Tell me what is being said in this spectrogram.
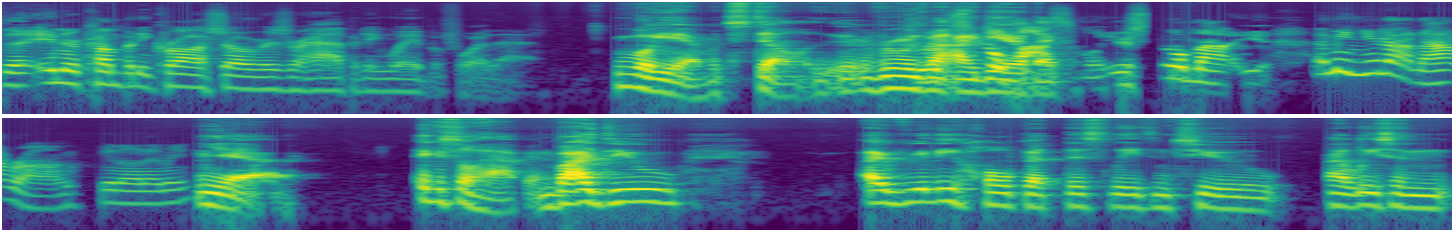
The intercompany crossovers were happening way before that. well yeah but still it ruins So my idea possible. You're still not you- I mean, you're not not wrong, you know what I mean? Yeah, it can still happen, but I do. I really hope that this leads into at least in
